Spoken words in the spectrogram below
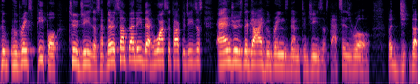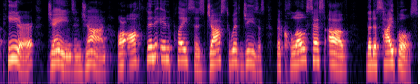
who, who brings people to Jesus. If there's somebody that wants to talk to Jesus, Andrew's the guy who brings them to Jesus. That's his role. But, but Peter, James, and John are often in places just with Jesus, the closest of the disciples.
